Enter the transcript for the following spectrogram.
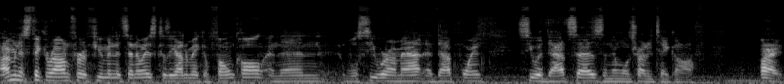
I'm gonna stick around for a few minutes anyways because I gotta make a phone call and then we'll see where I'm at at that point, see what that says, and then we'll try to take off. All right,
